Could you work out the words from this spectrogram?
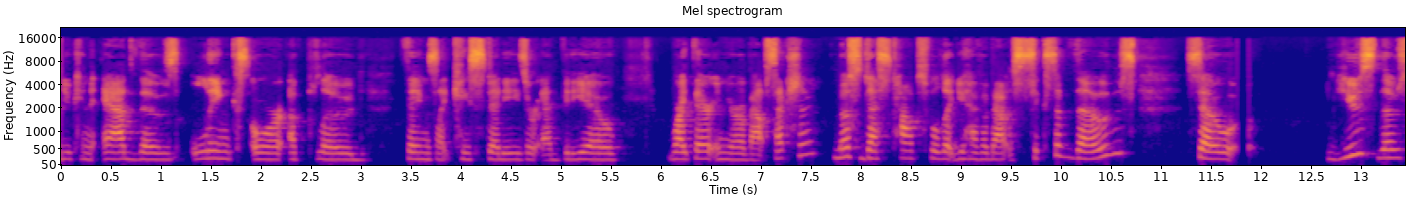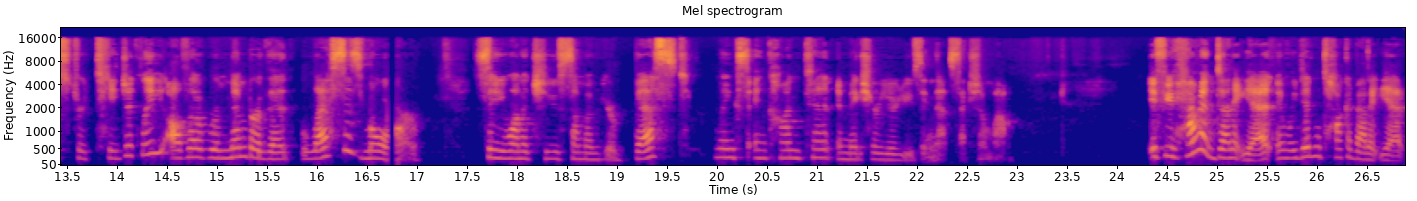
you can add those links or upload things like case studies or add video right there in your About section. Most desktops will let you have about six of those. So use those strategically, although remember that less is more. So you want to choose some of your best links and content and make sure you're using that section well. If you haven't done it yet, and we didn't talk about it yet,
